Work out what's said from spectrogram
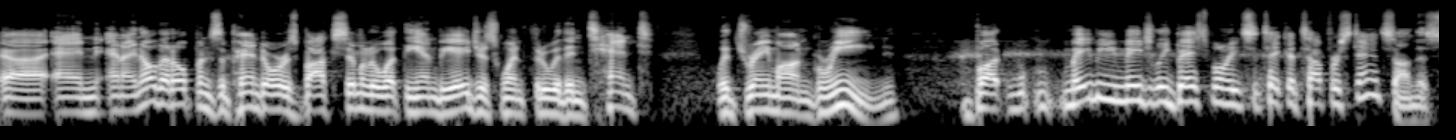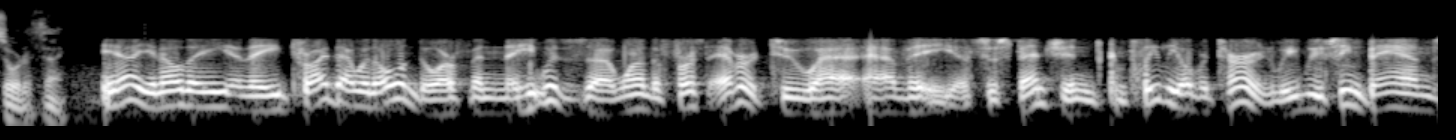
Uh, and and I know that opens the Pandora's box, similar to what the NBA just went through with intent with Draymond Green. But maybe Major League Baseball needs to take a tougher stance on this sort of thing. Yeah, you know they they tried that with Ohlendorf, and he was uh, one of the first ever to ha- have a, a suspension completely overturned. We we've seen bans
